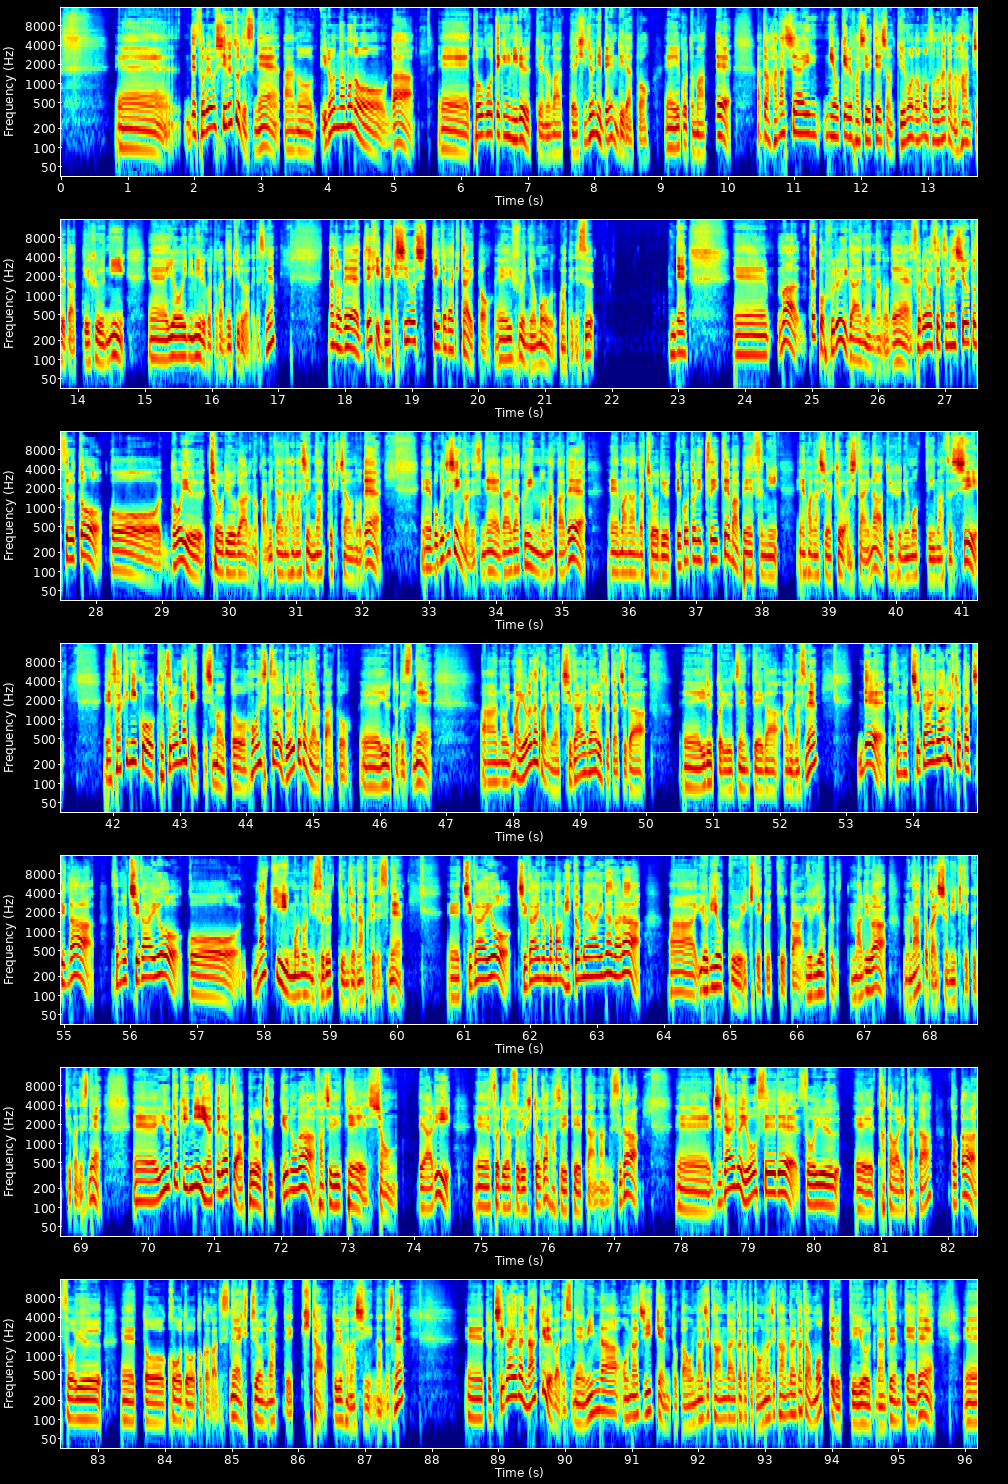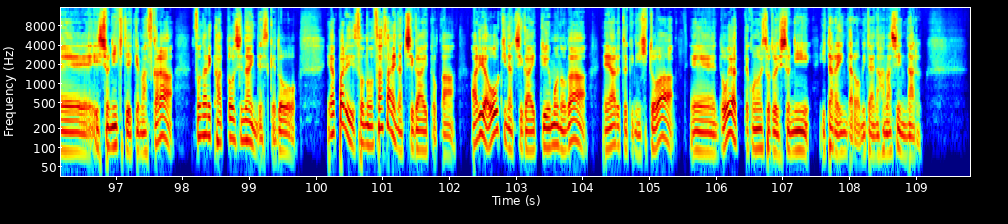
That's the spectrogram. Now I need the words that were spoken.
えー、で、それを知るとですね、あの、いろんなものが、えー、統合的に見れるっていうのがあって、非常に便利だと。えー、いうこともあって、あとは話し合いにおけるファシリテーションっていうものもその中の範疇だっていうふうに、えー、容易に見ることができるわけですね。なので、ぜひ歴史を知っていただきたいというふうに思うわけです。で、えー、まあ結構古い概念なので、それを説明しようとすると、こう、どういう潮流があるのかみたいな話になってきちゃうので、えー、僕自身がですね、大学院の中で、え、学んだ潮流っていうことについて、まあベースに、えお話を今日はしたいなというふうに思っていますし、え先にこう結論だけ言ってしまうと、本質はどういうとこにあるかと、えいうとですね、あの、まあ世の中には違いのある人たちが、えいるという前提がありますね。で、その違いのある人たちが、その違いを、こう、なきものにするっていうんじゃなくてですね、えー、違いを、違いのまま認め合いながら、あよりよく生きていくっていうか、よりよく、あるいは、まあ、なんとか一緒に生きていくっていうかですね、えー、いう時に役立つアプローチっていうのがファシリテーションであり、えー、それをする人がファシリテーターなんですが、えー、時代の要請でそういう、えー、関わり方、とか、そういう、えっ、と、行動とかがですね、必要になってきたという話なんですね。えっ、と、違いがなければですね、みんな同じ意見とか同じ考え方とか同じ考え方を持ってるっていうような前提で、えー、一緒に生きていけますから、そんなに葛藤しないんですけど、やっぱりその些細な違いとか、あるいは大きな違いっていうものが、えー、ある時に人は、えー、どうやってこの人と一緒にいたらいいんだろうみたいな話になる。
